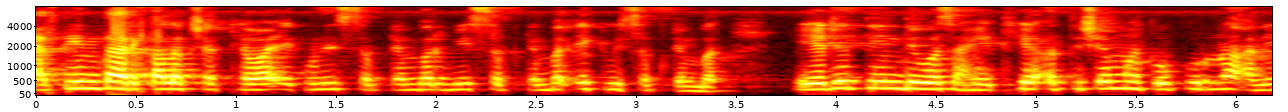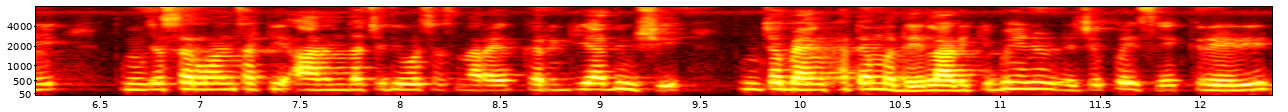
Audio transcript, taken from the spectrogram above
ह्या तीन तारखा लक्षात ठेवा. एकोणीस सप्टेंबर वीस सप्टेंबर एकवीस सप्टेंबर. हे जे तीन दिवस आहेत हे अतिशय महत्त्वपूर्ण आणि तुमच्या सर्वांसाठी आनंदाचे दिवस असणार आहेत. कारण की या दिवशी तुमच्या बँक खात्यामध्ये लाडकी बहीण योजनेचे पैसे क्रेडिट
